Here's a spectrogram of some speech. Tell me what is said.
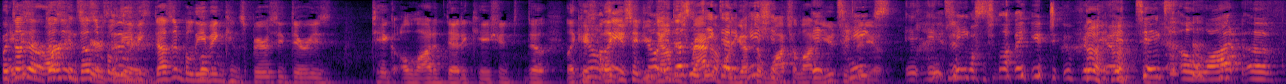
But Maybe doesn't doesn't, doesn't conspiracy believing theories. doesn't believing conspiracy theories take a lot of dedication to like 'cause No, like okay, you said you're no, down this rabbit hole. You have to watch a lot of It YouTube takes, videos. It, it takes a lot of YouTube videos. it takes a lot of,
